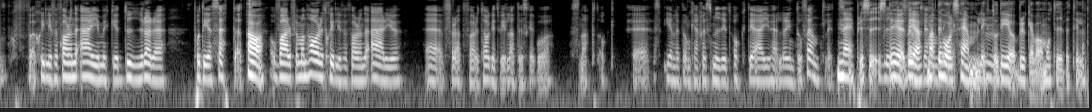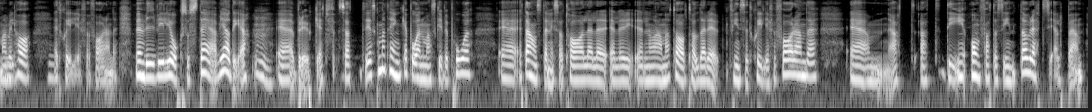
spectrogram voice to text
Skiljeförfarande är ju mycket dyrare på det sättet. Ja. Och varför man har ett skiljeförfarande är ju eh, för att företaget vill att det ska gå snabbt och eh, enligt dem kanske smidigt och det är ju heller inte offentligt. Nej precis, Det det, är att man, det hålls hemligt Mm. och det brukar vara motivet till att man vill Mm. ha Mm. ett skiljeförfarande. Men vi vill ju också stävja det Mm. eh, bruket. Så att det ska man tänka på när man skriver på eh, ett anställningsavtal eller, eller, eller något annat avtal där det finns ett skiljeförfarande. Eh, att, att det omfattas inte av rättshjälpen.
